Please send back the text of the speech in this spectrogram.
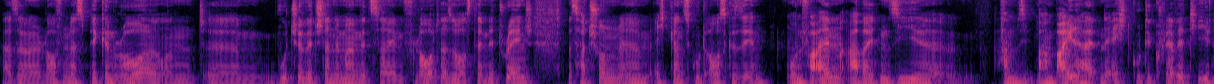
Also laufen das Pick and Roll und ähm, Vucevic dann immer mit seinem Floater so aus der Midrange. Das hat schon ähm, echt ganz gut ausgesehen. Und vor allem arbeiten sie haben sie haben beide halt eine echt gute Gravity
